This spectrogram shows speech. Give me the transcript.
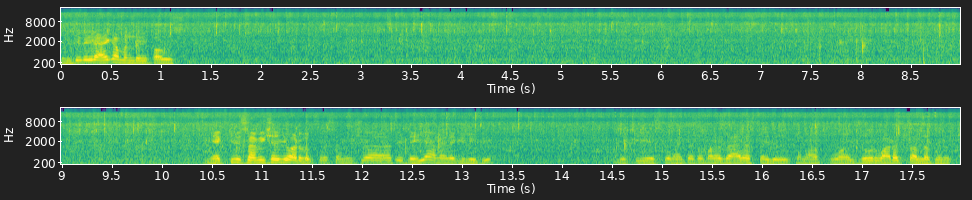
तुमच्याकडे आहे का मंडळी पाऊस? मी ॲक्च्युली समीक्षाची वाट बघतो समीक्षा ती दही आणायला गेली होती. त्याची ती असतो नाही तर तुम्हाला जायलाच पाहिजे पण हा जोर वाढत चालला परत.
